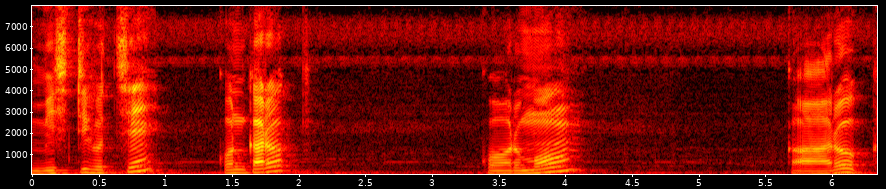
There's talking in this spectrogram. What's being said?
মিষ্টি হচ্ছে কোন কারক? কর্ম কারক।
